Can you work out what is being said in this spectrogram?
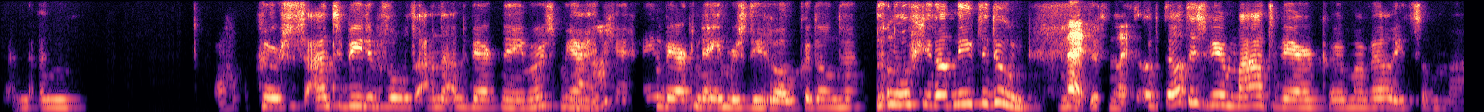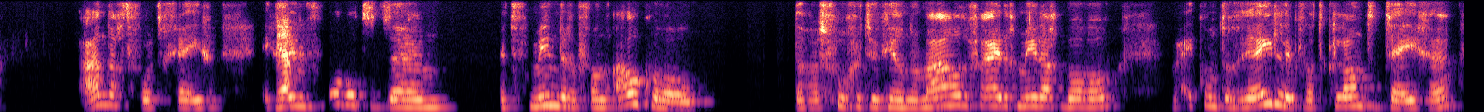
een, een cursus aan te bieden, bijvoorbeeld aan, aan de werknemers. Maar ja, Mhm. heb je geen werknemers die roken, dan, dan hoef je dat niet te doen. Nee, Dus nee. ook dat is weer maatwerk, maar wel iets om aandacht voor te geven. Ik Ja. vind bijvoorbeeld het, ehm, het verminderen van alcohol. Dat was vroeger natuurlijk heel normaal, de vrijdagmiddagborrel. Maar ik kom toch redelijk wat klanten tegen,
